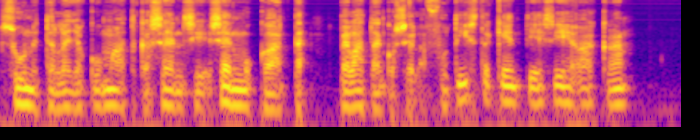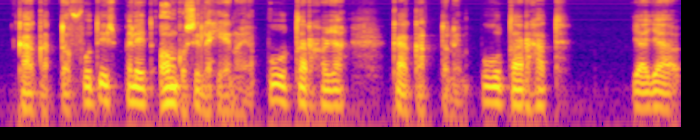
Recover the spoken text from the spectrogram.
suunnitella joku matka sen, sen mukaan, että pelataanko siellä futista kenties siihen aikaan. Käy katsoa futispelit, onko sille hienoja puutarhoja, käy katsoa puutarhat ja, ja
